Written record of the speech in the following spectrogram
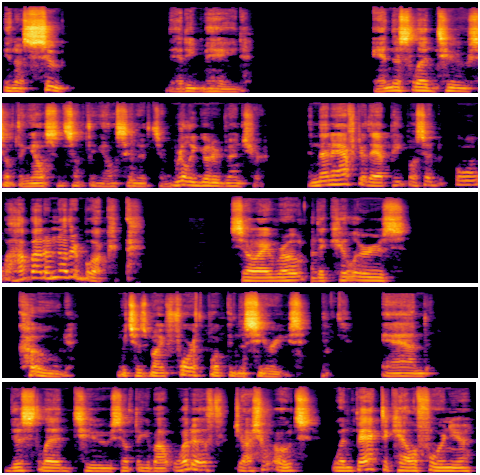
in a suit that he made. And this led to something else and something else. And it's a really good adventure. And then after that, people said, well, how about another book? So I wrote The Killer's Code, which is my fourth book in the series. And this led to something about what if Joshua Oates went back to California,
